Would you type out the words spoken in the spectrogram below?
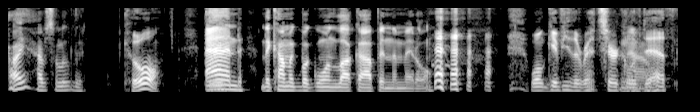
Oh yeah, absolutely. Cool. And the comic book won't lock up in the middle. Won't give you the red circle of No. death.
